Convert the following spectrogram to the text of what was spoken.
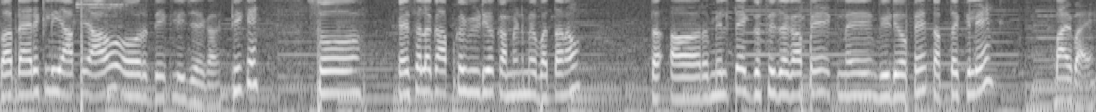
तो आप डायरेक्टली यहाँ पे आओ और देख लीजिएगा ठीक है? सो so, कैसा लगा आपको वीडियो कमेंट में बताना। हो तो और मिलते एक दूसरी जगह पे एक नए वीडियो पे। तब तक के लिए बाय बाय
